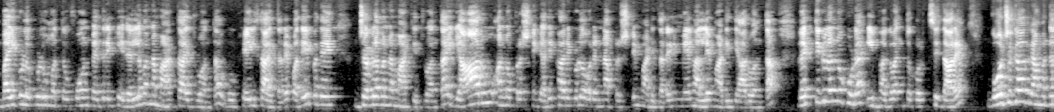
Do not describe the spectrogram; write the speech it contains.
ಬೈಗುಳಗಳು ಮತ್ತು ಫೋನ್ ಬೆದರಿಕೆ ಇದೆಲ್ಲವನ್ನ ಮಾಡ್ತಾ ಇದ್ರು ಅಂತ ಅವ್ರು ಹೇಳ್ತಾ ಇದ್ದಾರೆ. ಪದೇ ಪದೇ ಜಗಳವನ್ನ ಮಾಡ್ತಿದ್ರು ಅಂತ ಯಾರು ಅನ್ನೋ ಪ್ರಶ್ನೆಗೆ ಅಧಿಕಾರಿಗಳು ಅವರನ್ನ ಪ್ರಶ್ನೆ ಮಾಡಿದ್ದಾರೆ. ಇನ್ ಮೇಲೆ ಹಲ್ಲೆ ಮಾಡಿದ್ ಯಾರು ಅಂತ ವ್ಯಕ್ತಿಗಳನ್ನು ಕೂಡ ಈ ಭಗವಂತ ಗುರುತಿಸಿದ್ದಾರೆ. ಗೋಜಗ ಗ್ರಾಮದ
